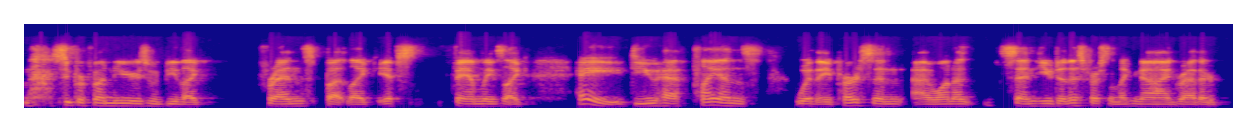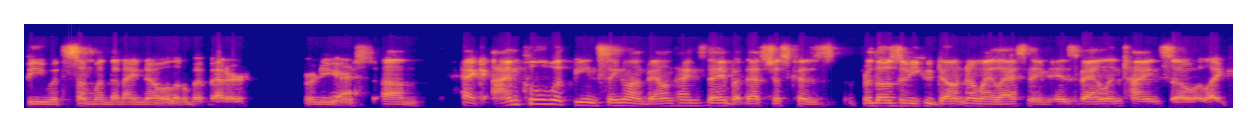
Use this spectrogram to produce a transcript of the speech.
super fun New Year's would be like friends, but like if family's like, hey, do you have plans with a person? I want to send you to this person. like, no, I'd rather be with someone that I know a little bit better for New yeah. Year's. Um, heck, I'm cool with being single on Valentine's Day, but that's just because for those of you who don't know, my last name is Valentine. So like,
